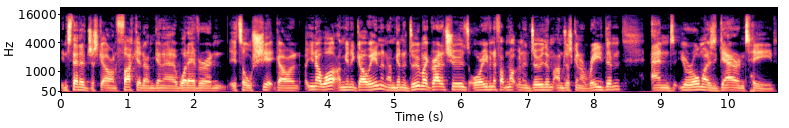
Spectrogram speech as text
instead of just going fuck it i'm gonna whatever and it's all shit going you know what? I'm gonna go in and i'm gonna do my gratitudes or even if i'm not gonna do them i'm just gonna read them. And you're almost guaranteed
